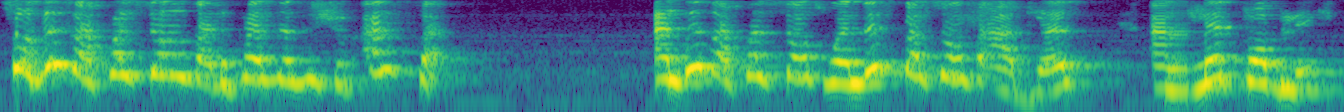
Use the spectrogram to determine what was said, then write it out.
So these are questions that the presidency should answer. And these are questions, when these questions are addressed and made public,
